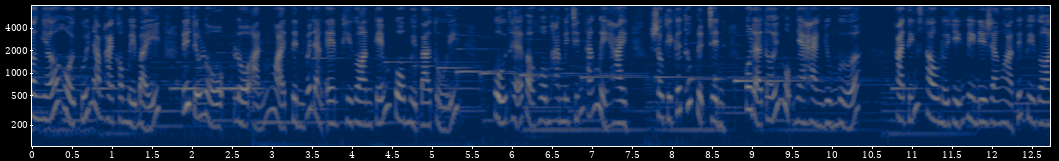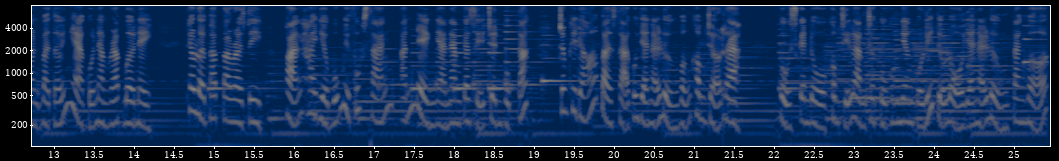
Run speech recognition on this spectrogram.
Còn nhớ hồi cuối năm 2017, Lý Tiểu Lộ lộ ảnh ngoại tình với đàn em Pigon kém cô 13 tuổi. Cụ thể vào hôm 29 tháng 12, sau khi kết thúc lịch trình, cô đã tới một nhà hàng dùng bữa. Hai tiếng sau, nữ diễn viên đi ra ngoài với Pigon và tới nhà của nam rapper này. Theo lời paparazzi, khoảng 2 giờ 40 phút sáng, ánh đèn nhà nam ca sĩ trên vụt tắt. Trong khi đó, bà xã của giải Nải Lượng vẫn không trở ra. Vụ scandal không chỉ làm cho cuộc hôn nhân của Lý Tiểu Lộ giải Nải Lượng tan vỡ,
